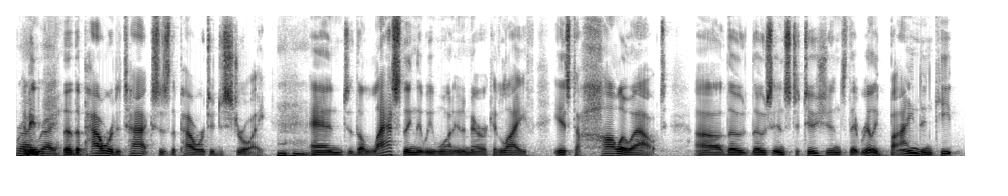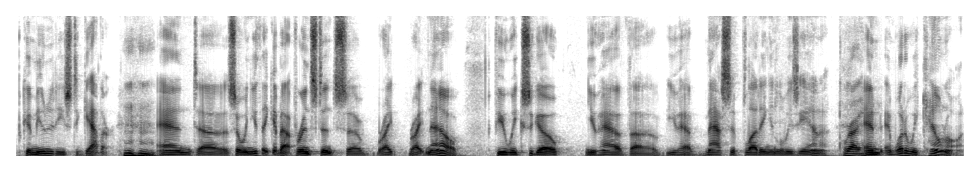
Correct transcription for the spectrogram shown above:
I mean, right. the, the power to tax is the power to destroy. And the last thing that we want in American life is to hollow out uh, those, those institutions that really bind and keep communities together. And uh, so when you think about, for instance, uh, right, right now, a few weeks ago, you have uh, you have massive flooding in Louisiana, Right. And and what do we count on?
